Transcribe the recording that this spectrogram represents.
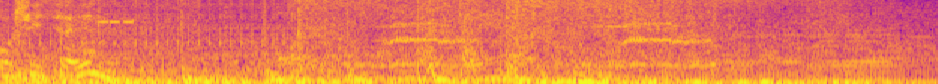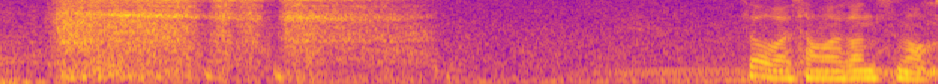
Wo schießt er hin? So, was haben wir sonst noch?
